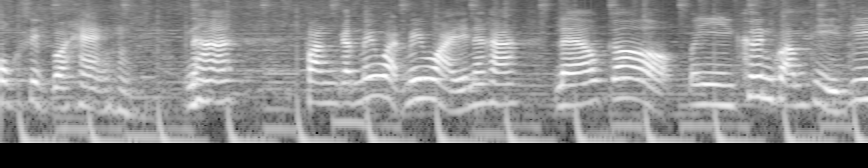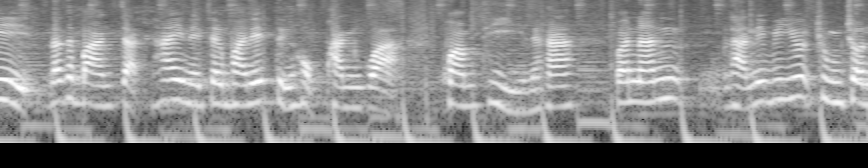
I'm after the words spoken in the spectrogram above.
60 กว่าแห่งนะคะฟังกันไม่หวัดไม่ไหวนะคะ แล้วก็มีขึ้นความถี่ที่รัฐบาลจัดให้ในเชิงพาณิชย์ถึง 6,000 กว่าความถี่นะคะ เพราะนั้นสถานีวิทยุชุมชน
